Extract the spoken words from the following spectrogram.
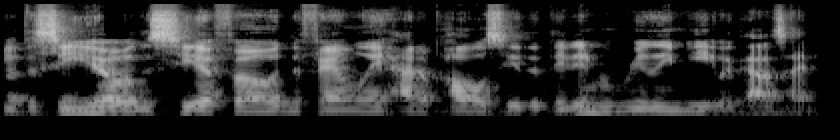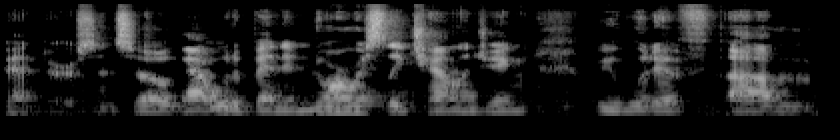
but the CEO and the CFO and the family had a policy that they didn't really meet with outside vendors. And so that would have been enormously challenging. We would have um,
